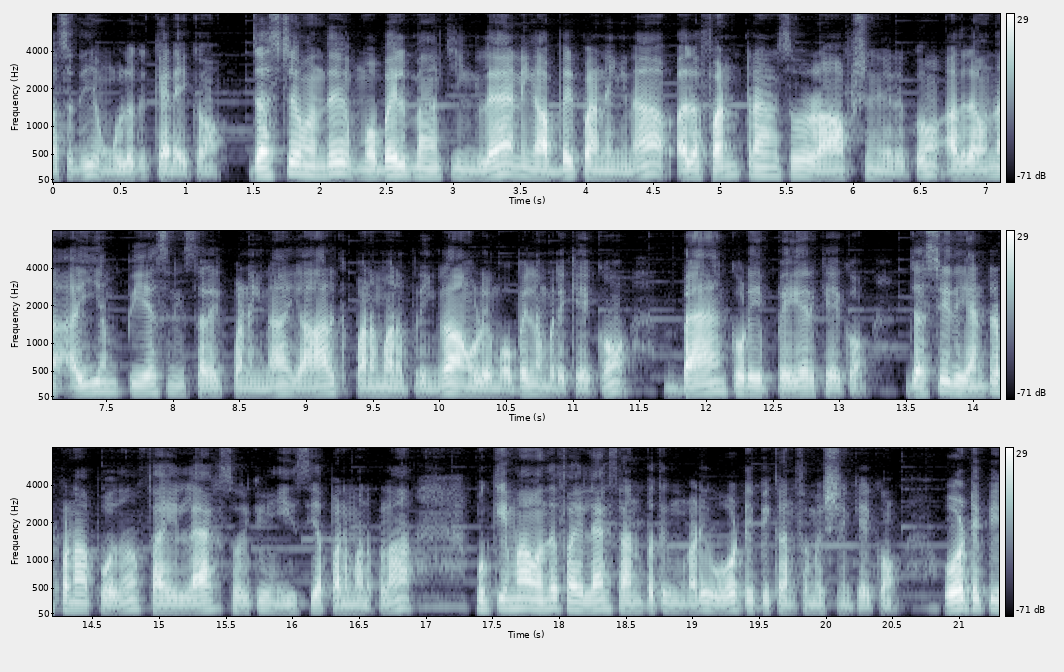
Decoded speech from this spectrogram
வசதி உங்களுக்கு கிடைக்கும். ஜஸ்ட்டு வந்து மொபைல் பேங்கிங்கில் நீங்கள் அப்டேட் பண்ணிங்கன்னா அதில் ஃபண்ட் ட்ரான்ஸ்ஃபர் ஒரு ஆப்ஷன் இருக்கும். அதில் வந்து ஐஎம்பிஎஸ் நீங்கள் செலக்ட் பண்ணிங்கன்னா யாருக்கு பணம் அனுப்புகிறீங்களோ அவங்களுடைய மொபைல் நம்பரை கேட்கும். பேங்க்குடைய பெயர் கேட்கும். ஜஸ்ட் இது என்டர் பண்ணால் போதும். ஃபைவ் லேக்ஸ் வரைக்கும் ஈஸியாக பணம் அனுப்பலாம். முக்கியமாக வந்து ஃபைவ் லேக்ஸ் அனுப்புறதுக்கு முன்னாடி ஓடிபி கன்ஃபர்மேஷன் கேட்கும். ஓடிபி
